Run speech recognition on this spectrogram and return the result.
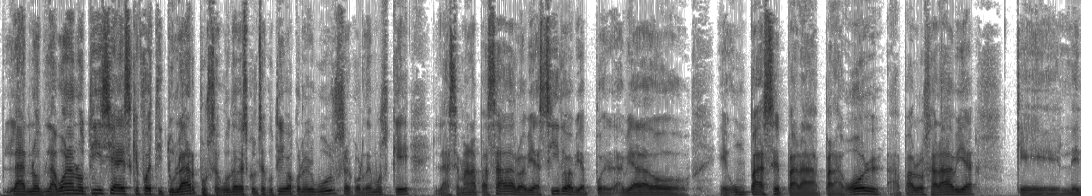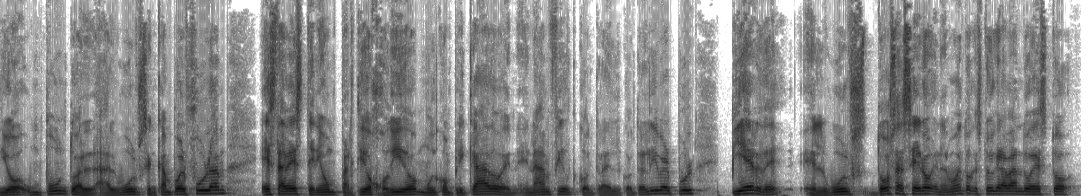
la, la, buena noticia es que fue titular por segunda vez consecutiva con el Wolves. Recordemos que la semana pasada lo había sido, había, pues, había dado un pase para, para gol a Pablo Sarabia que le dio un punto al, Wolves en campo del Fulham. Esta vez tenía un partido jodido, muy complicado en, Anfield contra el, contra el Liverpool. Pierde el Wolves 2 a 0. En el momento que estoy grabando esto,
